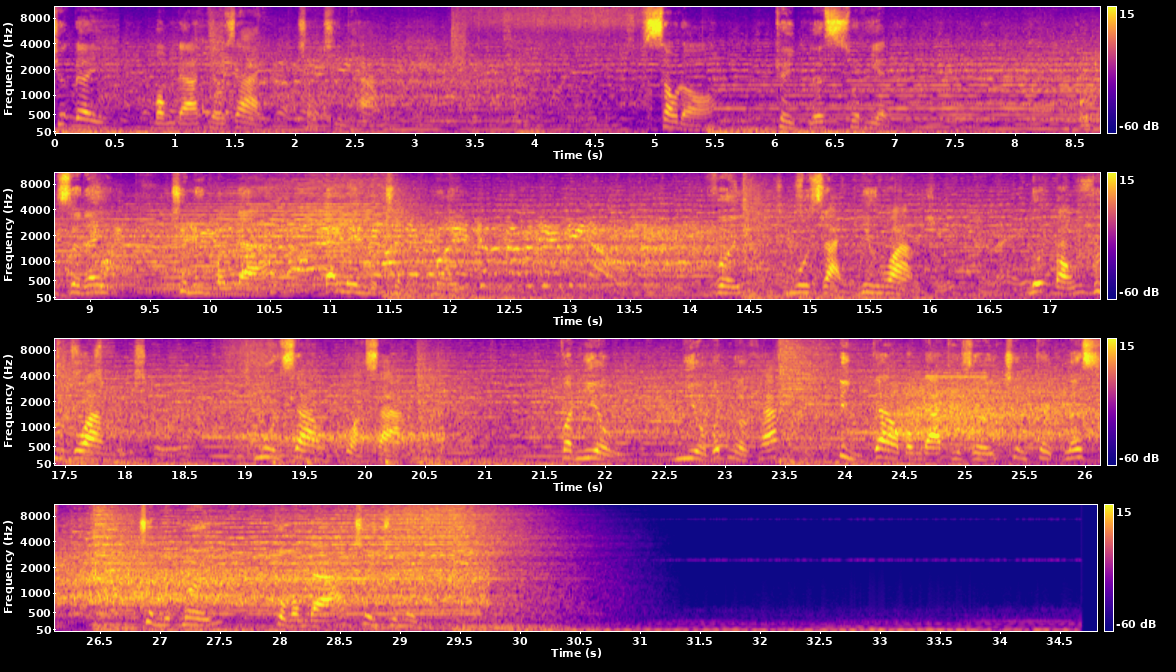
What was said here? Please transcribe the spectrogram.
Trước đây, bóng đá kéo dài trong 9 tháng. Sau đó, K Plus xuất hiện. Giờ đây, truyền hình bóng đá đã lên một chuẩn mực mới. Với mùa giải huy hoàng, đội bóng vinh quang, ngôi sao tỏa sáng và nhiều, nhiều bất ngờ khác, đỉnh cao bóng đá thế giới trên K Plus, chuẩn mực mới của bóng đá trên truyền hình.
